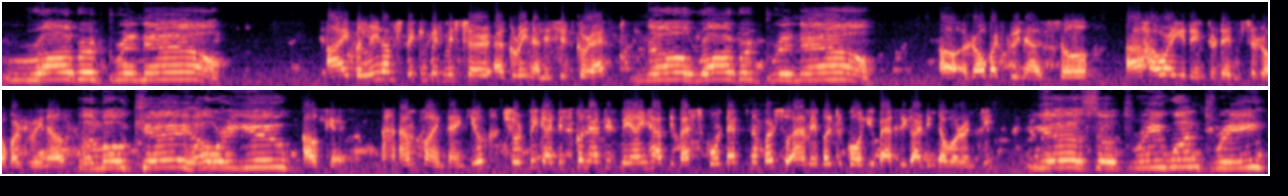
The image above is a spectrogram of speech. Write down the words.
Robert Grinnell. I believe I'm speaking with Mr. Uh, Greenell. Is it correct? No, Robert Grinnell. Uh, Robert Greenell. So, uh, how are you doing today, Mr. Robert Greenell? I'm okay. How are you? Okay, I'm fine, thank you. Should we get disconnected, may I have the best contact number so I'm able to call you back regarding the warranty? Yeah, so 313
